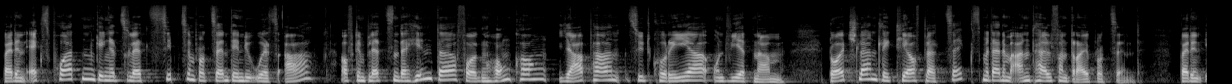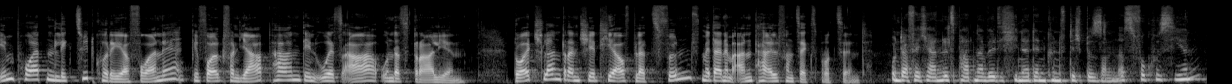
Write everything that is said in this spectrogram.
Bei den Exporten gingen zuletzt 17 Prozent in die USA. Auf den Plätzen dahinter folgen Hongkong, Japan, Südkorea und Vietnam. Deutschland liegt hier auf Platz 6 mit einem Anteil von 3 Prozent. Bei den Importen liegt Südkorea vorne, gefolgt von Japan, den USA und Australien. Deutschland rangiert hier auf Platz 5 mit einem Anteil von 6 Prozent. Und auf welche Handelspartner will sich China denn künftig besonders fokussieren?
